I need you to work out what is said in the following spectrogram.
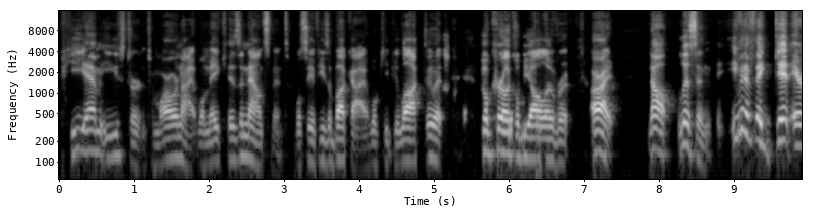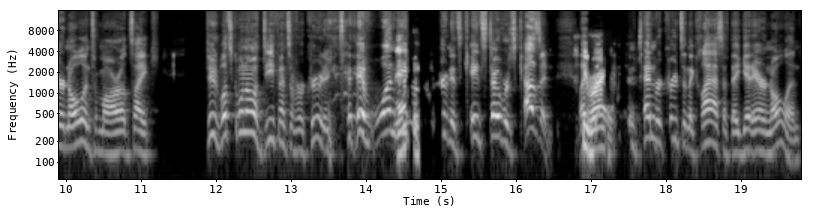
p.m. Eastern tomorrow night. will make his announcement. We'll see if he's a Buckeye. We'll keep you locked to it. Bill Kurelic will be all over it. All right. Now, listen. Even if they get Air Noland tomorrow, it's like dude, what's going on with defensive recruiting? they have one defensive recruit, it's Cade Stover's cousin. Like right. 10 recruits in the class if they get Air Noland,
